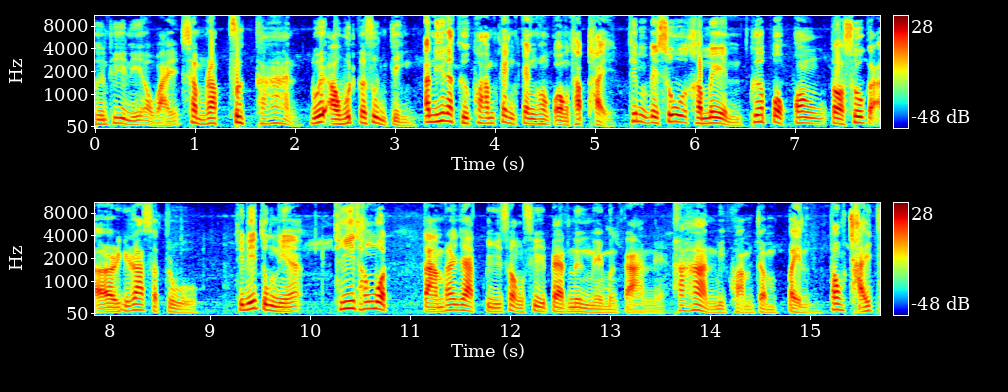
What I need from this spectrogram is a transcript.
พื้นที่นี้เอาไว้สำหรับฝึกทหารด้วยอาวุธกระสุนจริง อันนี้แหละคือความแกร่งแกร่งของกองทัพไทย ที่มันไปสู้กับเขมรเพื่อปกป้องต่อสู้กับอริราชศัตรู ทีนี้ตรงเนี้ยที่ทั้งหมด ตามพระราชบัญญัติปี 2481 ในเมืองการเนี่ยทหารมีความจำเป็นต้องใช้จ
